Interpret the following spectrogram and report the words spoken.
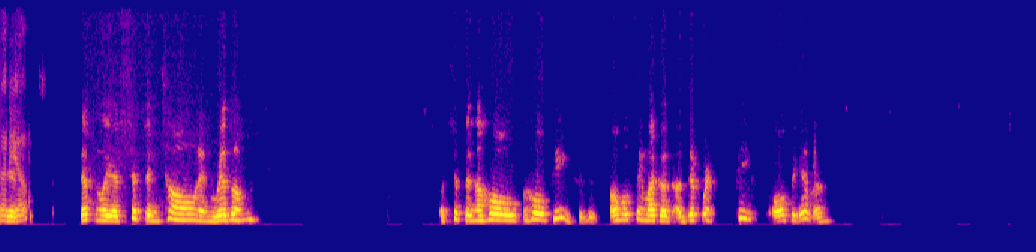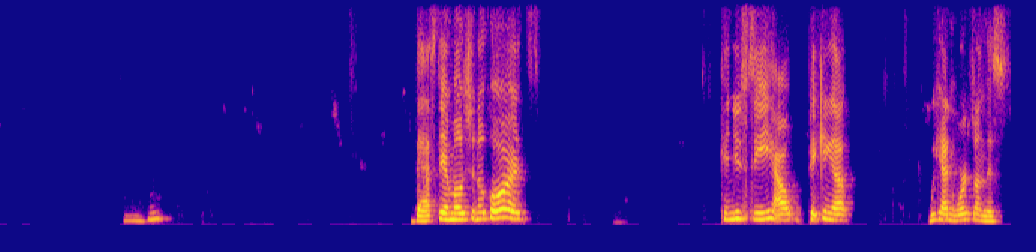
Anybody else? Definitely a shift in tone and rhythm a shift in the whole whole piece. It almost seemed like a, a different piece altogether. Mm -hmm. That's the emotional chords. Can you see how picking up? We hadn't worked on this.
